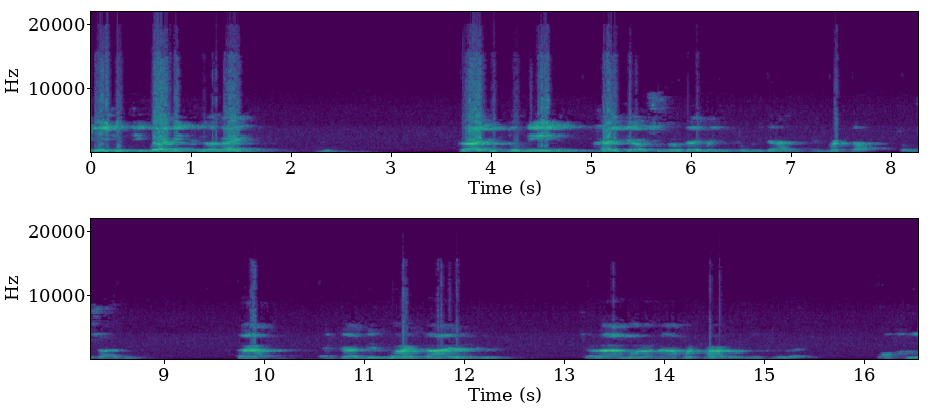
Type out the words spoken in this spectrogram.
ตัวหยุดที่ว่านี้คืออะไรการหยุดตรงนี้ ใครจะเอาสิ่งเราใดมาหยุดตรงนี้ได้แห่งวัฏฏะ สงสารนี้อ่าแห่งการเวียนว่ายตายแล้วเกิดชรามรณาพัดพากเหล่านี้คืออะไรก็คือ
